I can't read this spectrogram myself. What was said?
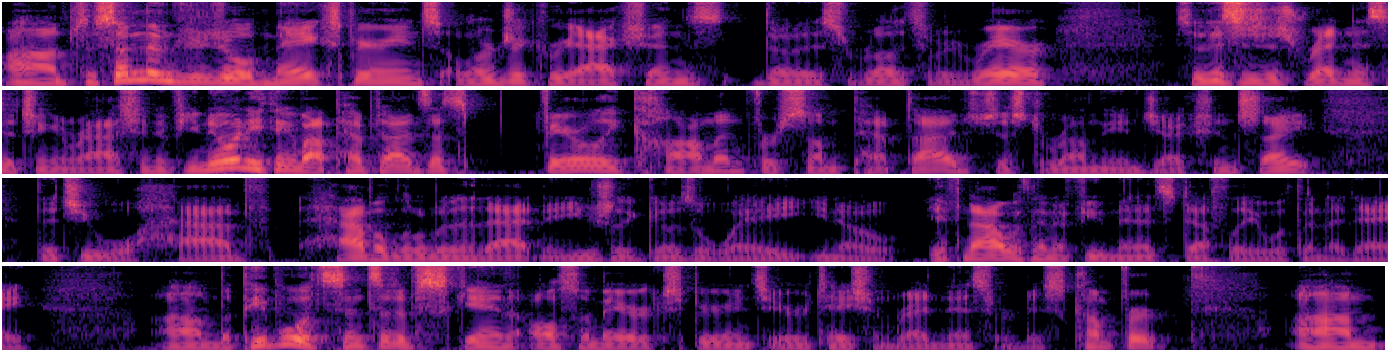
Um, so some individuals may experience allergic reactions, though it's relatively rare. So this is just redness, itching, and rash. And if you know anything about peptides, that's fairly common for some peptides, just around the injection site, that you will have have a little bit of that, and it usually goes away. You know, if not within a few minutes, definitely within a day. Um, but people with sensitive skin also may experience irritation, redness, or discomfort. Um,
